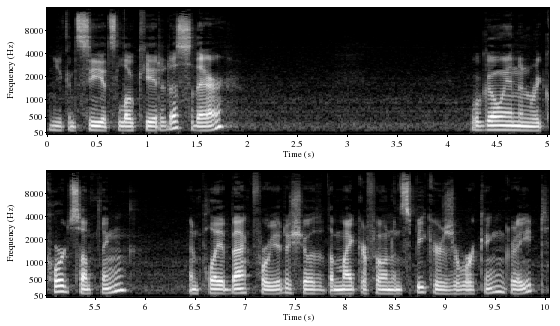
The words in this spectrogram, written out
You can see it's located us there. We'll go in and record something and play it back for you to show that the microphone and speakers are working. Great.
